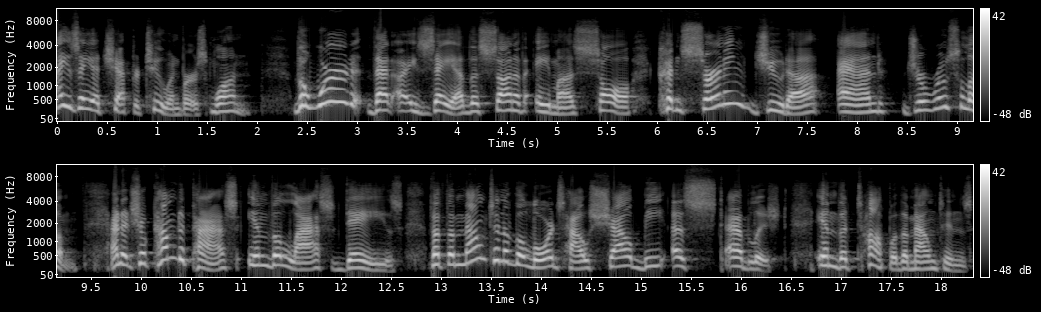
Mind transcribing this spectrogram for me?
Isaiah chapter 2 and verse 1. The word that Isaiah, the son of Amos, saw concerning Judah and Jerusalem. And it shall come to pass in the last days that the mountain of the Lord's house shall be established in the top of the mountains,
